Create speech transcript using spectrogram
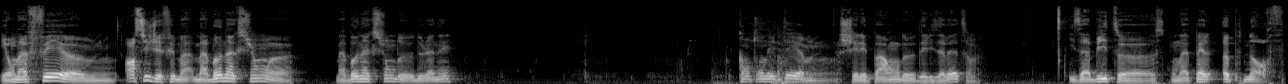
Et on a fait, ensuite j'ai fait ma, bonne action ma bonne action de, de l'année. quand on était chez les parents d'Elisabeth, ils habitent ce qu'on appelle up north.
